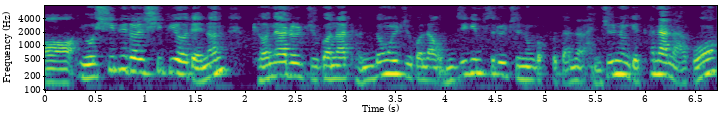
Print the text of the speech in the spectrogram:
어, 요 11월, 12월에는 변화를 주거나 변동을 주거나 움직임수를 주는 것보다는 안 주는 게 편안하고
